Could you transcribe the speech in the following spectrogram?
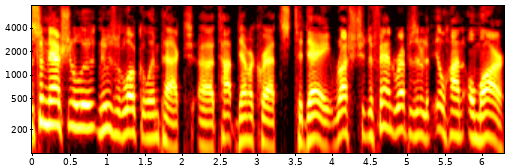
Some national news with local impact. Uh, top Democrats today rushed to defend Representative Ilhan Omar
